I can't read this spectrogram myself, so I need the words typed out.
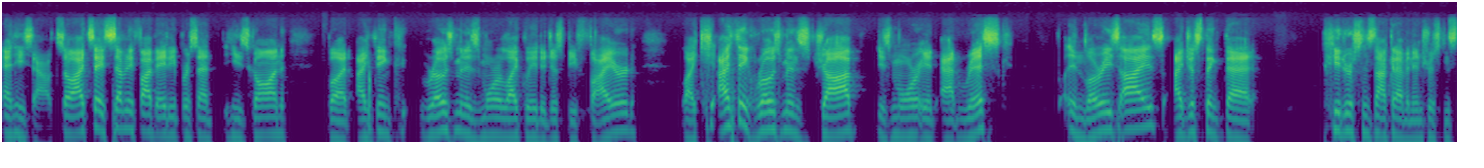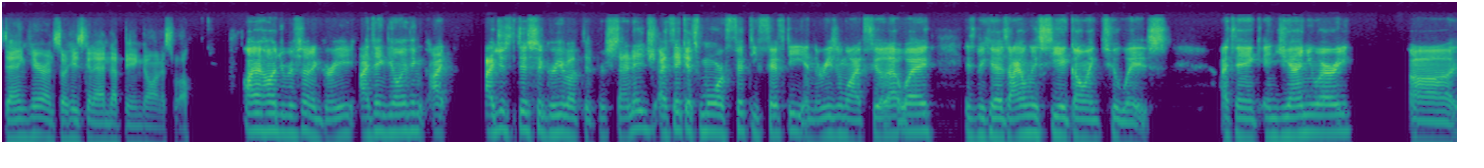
And he's out. So I'd say 75, 80% he's gone. But I think Roseman is more likely to just be fired. Like, I think Roseman's job is more at, risk in Lurie's eyes. I just think that Pederson's not going to have an interest in staying here. And so he's going to end up being gone as well. I 100% agree. I think the only thing I I just disagree about the percentage. I think it's more 50-50 and the reason why I feel that way is because I only see it going two ways. I think in January uh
